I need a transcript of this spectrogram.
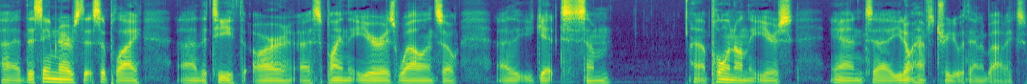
uh, the same nerves that supply uh, the teeth are uh, supplying the ear as well, and so uh, you get some uh, pulling on the ears, and you don't have to treat it with antibiotics.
